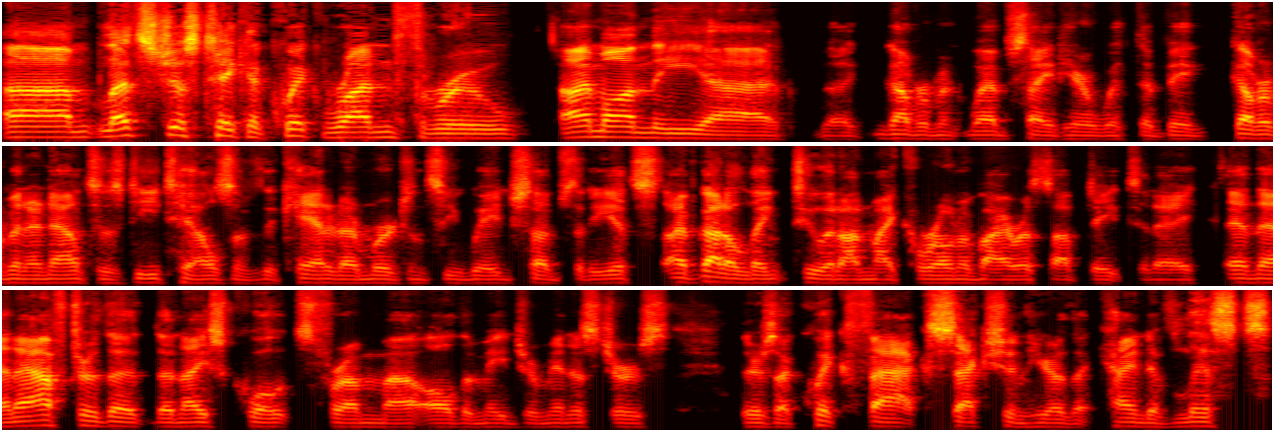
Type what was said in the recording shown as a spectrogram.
Um, let's just take a quick run through I'm on the, uh, the government website here with the big government announces details of the Canada Emergency Wage Subsidy. It's I've got a link to it on my coronavirus update today. And then after the the nice quotes from uh, all the major ministers, there's a quick facts section here that kind of lists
